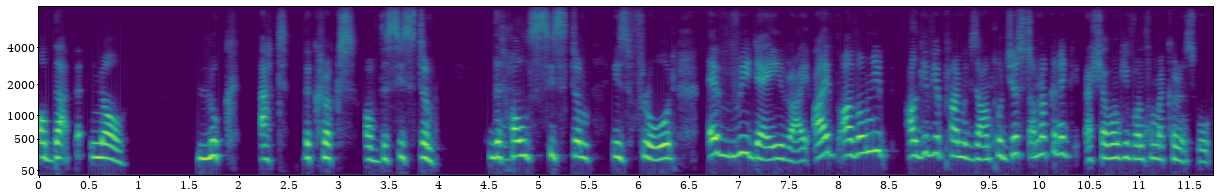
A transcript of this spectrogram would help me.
Oh, that pe-. no. Look at the crux of the system. The whole system is flawed every day, right? I've I've only I'll give you a prime example. Just I'm not gonna actually I won't give one from my current school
